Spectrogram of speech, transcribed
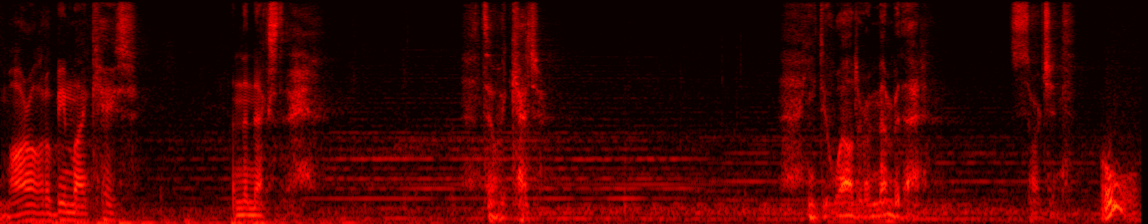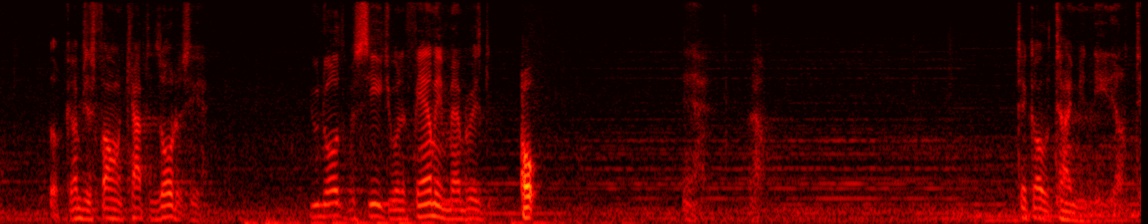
Tomorrow it'll be my case. And the next day. Until we catch him. You do well to remember that, Sergeant. Oh. Look, I'm just following Captain's orders here. You know the procedure when a family member is... Oh. Yeah, well. Take all the time you need, LT.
